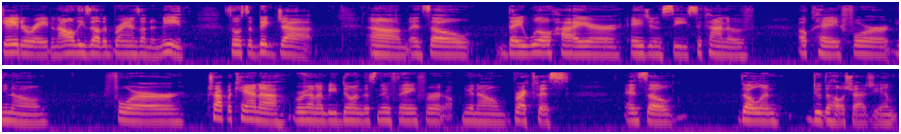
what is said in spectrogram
Gatorade and all these other brands underneath. So it's a big job. Um, and so they will hire agencies to kind of, okay, for, you know, for Tropicana, we're going to be doing this new thing for, you know, breakfast. And so go and do the whole strategy. And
